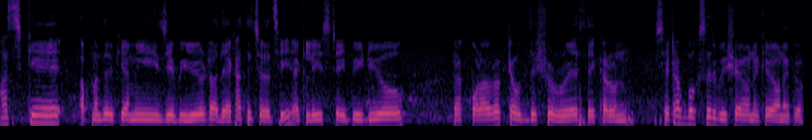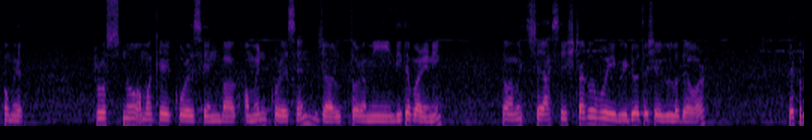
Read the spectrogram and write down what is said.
আজকে আপনাদেরকে আমি যে ভিডিওটা দেখাতে চলেছি অ্যাটলিস্ট এই ভিডিওটা করারও একটা উদ্দেশ্য রয়েছে, কারণ সেট আপ বক্সের বিষয়ে অনেকে অনেক রকমের প্রশ্ন আমাকে করেছেন বা কমেন্ট করেছেন, যার উত্তর আমি দিতে পারিনি। তো আমি চেষ্টা করব এই ভিডিওতে সেইগুলো দেওয়ার। দেখুন,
